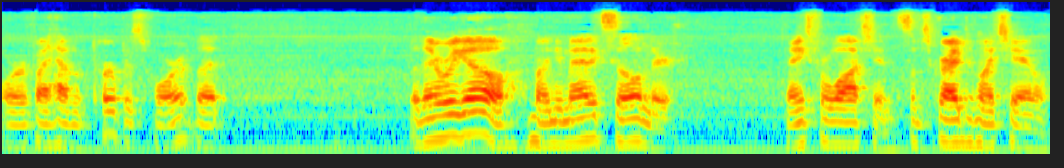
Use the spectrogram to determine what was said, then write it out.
or if I have a purpose for it, but but there we go, my pneumatic cylinder. Thanks for watching. Subscribe to my channel.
